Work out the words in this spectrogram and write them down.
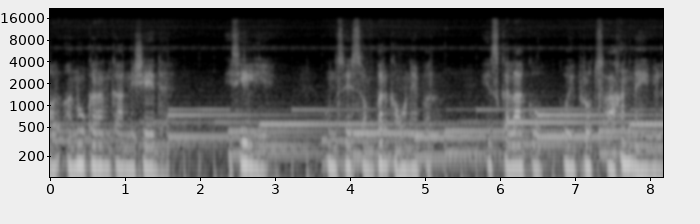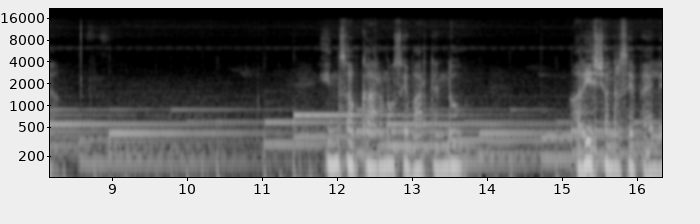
और अनुकरण का निषेध है। इसीलिए उनसे संपर्क होने पर इस कला को कोई प्रोत्साहन नहीं मिला। इन सब कारणों से भारतेंदु हरीशचंद्र से पहले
